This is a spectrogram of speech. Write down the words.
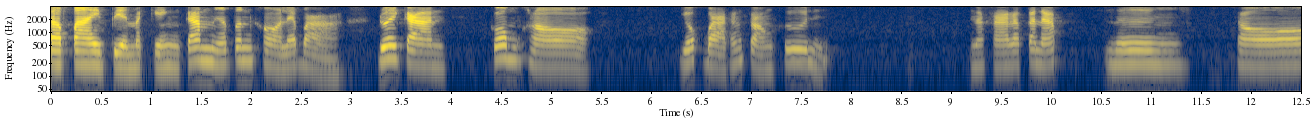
ต่อไปเปลี่ยนมาเกรงกล้ามเนื้อต้นคอและบ่า ด้วยการก้มคลอ ยกบ่าทั้งสองขึ้นนะคะ แล้วก็นับหนึ่งสอง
